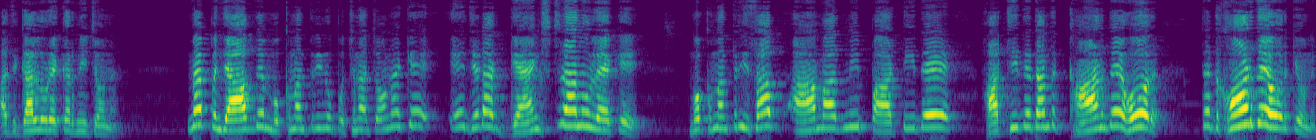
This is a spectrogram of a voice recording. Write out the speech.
ਅੱਜ ਗੱਲ ਉਰੇ ਕਰਨੀ ਚਾਹੁੰਦਾ, ਮੈਂ ਪੰਜਾਬ ਦੇ ਮੁੱਖ ਮੰਤਰੀ ਨੂੰ ਪੁੱਛਣਾ ਚਾਹੁੰਦਾ ਕਿ ਇਹ ਜਿਹੜਾ ਗੈਂਗਸਟਰਾਂ ਨੂੰ ਲੈ ਕੇ ਮੁੱਖ ਮੰਤਰੀ ਸਾਹਿਬ ਆਮ ਆਦਮੀ ਪਾਰਟੀ ਦੇ ਹਾਥੀ ਦੇ ਦੰਦ ਖਾਣ ਦੇ ਹੋਰ ਤੇ ਦਿਖਾਉਣ ਦੇ ਹੋਰ ਕਿਉਂ ਨੇ?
